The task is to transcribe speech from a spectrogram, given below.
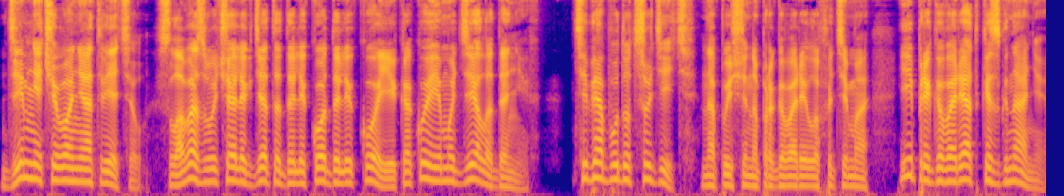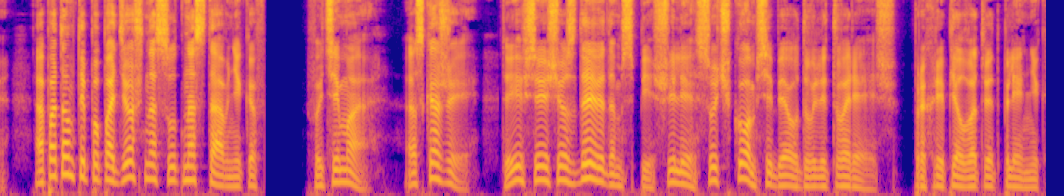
Дим ничего не ответил. Слова звучали где-то далеко-далеко, и какое ему дело до них? «Тебя будут судить», – напыщенно проговорила Фатима, – «и приговорят к изгнанию. А потом ты попадешь на суд наставников». «Фатима, а скажи, ты все еще с Дэвидом спишь или сучком себя удовлетворяешь?» – прохрипел в ответ пленник.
